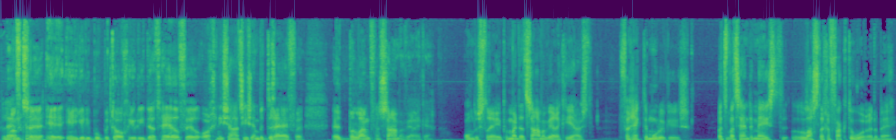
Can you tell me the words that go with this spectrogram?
leveren. Want uh, in jullie boek betogen jullie dat heel veel organisaties en bedrijven... het belang van samenwerken onderstrepen. Maar dat samenwerken juist verrekte moeilijk is. Wat, wat zijn de meest lastige factoren erbij?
